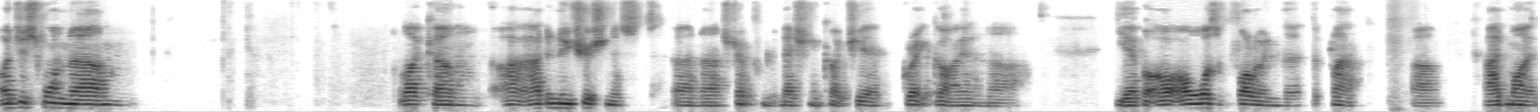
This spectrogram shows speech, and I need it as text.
I just want um, like um, I had a nutritionist and uh, strength and conditioning coach here, great guy, and uh, yeah, but I, I, wasn't following the the plan. Um, I had my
